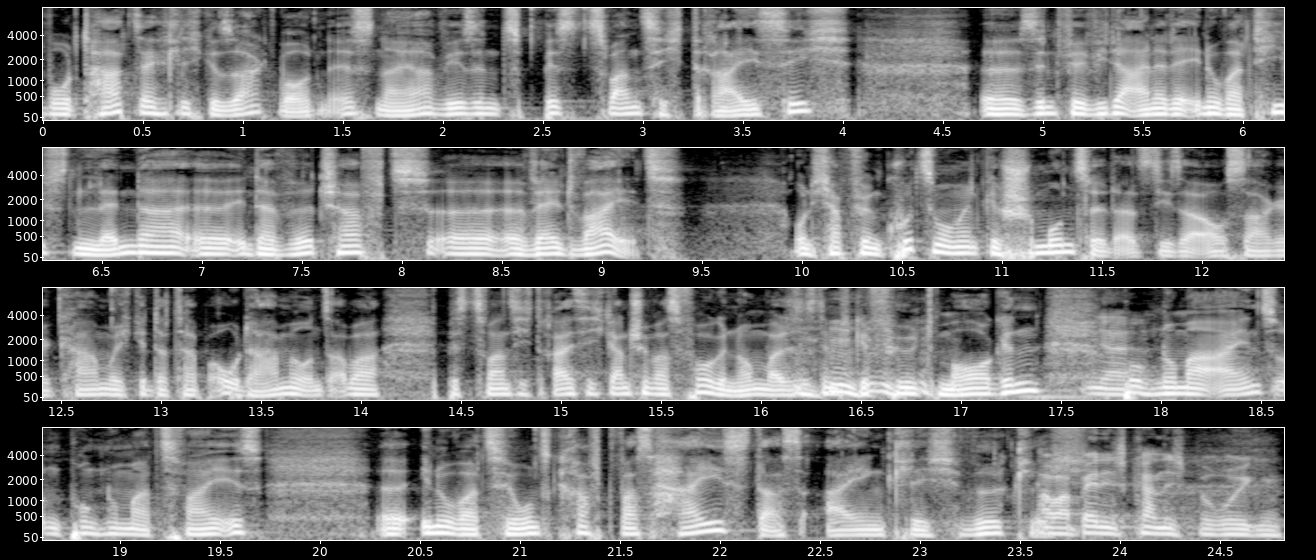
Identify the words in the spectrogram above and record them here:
wo tatsächlich gesagt worden ist, naja, wir sind bis 2030 sind wir wieder einer der innovativsten Länder in der Wirtschaft weltweit. Und ich habe für einen kurzen Moment geschmunzelt, als diese Aussage kam, wo ich gedacht habe, oh, da haben wir uns aber bis 2030 ganz schön was vorgenommen, weil es ist nämlich gefühlt morgen. Ja. Punkt Nummer eins und Punkt Nummer zwei ist äh, Innovationskraft. Was heißt das eigentlich wirklich? Aber Ben, ich kann dich beruhigen.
